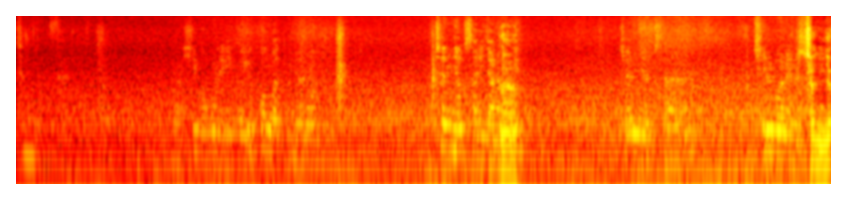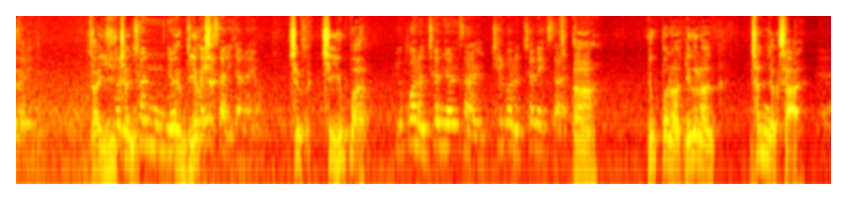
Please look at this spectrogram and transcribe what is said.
천년살. 15번에 이거 6번 같으면은 천역살이잖아. 응. 그지? 천역살. 7번에는 천역- 자, 유천, 천년 역- 천액살이잖아요. 7, 7, 6번 6번은 천년살, 7번은 천액살. 어, 6번은 이거는 천역살, 예,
